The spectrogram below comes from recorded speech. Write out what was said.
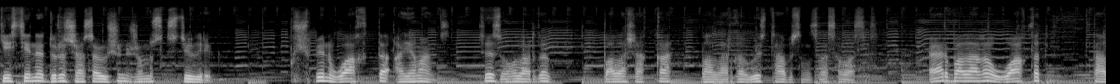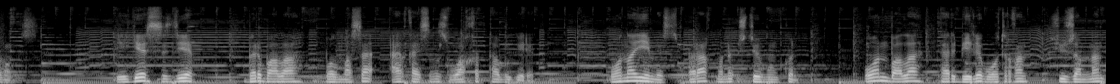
Кестені дұрыс жасау үшін жұмыс істеу керек. Күш пен уақытты аямаңыз. Сіз оларды балашаққа балаларға өз табысыңызға саласыз. Әр балаға уақыт табыңыз. Егер сізде бір бала болмаса әрқайсыңыз уақыт табу керек. Оңай емес бірақ мұны істеу мүмкін. Он бала тәрбиелеп отырған сюзаннан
